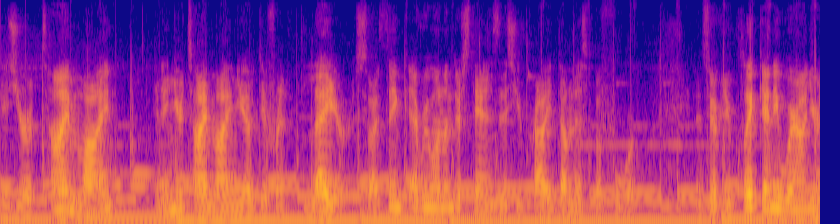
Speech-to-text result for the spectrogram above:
is your timeline. And in your timeline you have different layers. So I think everyone understands this. You've probably done this before. And so if you click anywhere on your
